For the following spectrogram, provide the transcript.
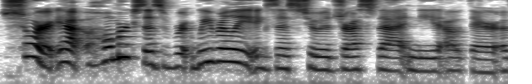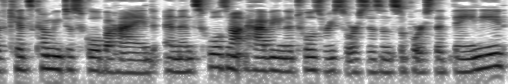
Sure. Yeah. Homeworks is, re- we really exist to address that need out there of kids coming to school behind and then schools not having the tools, resources, and supports that they need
